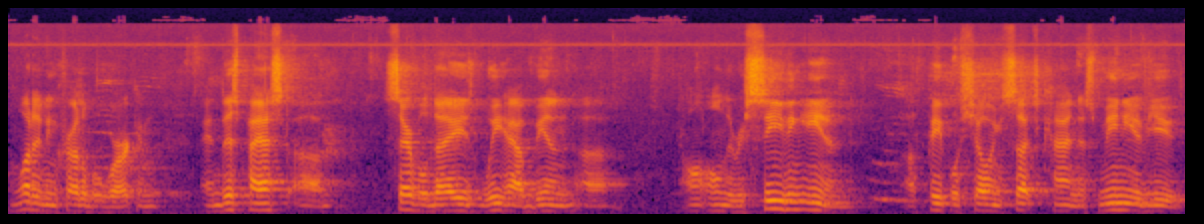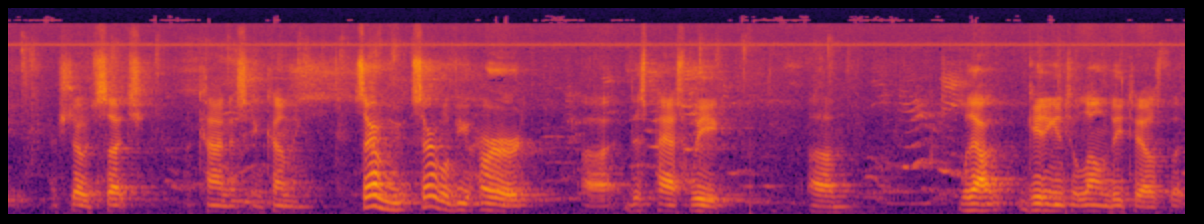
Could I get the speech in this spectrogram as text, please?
And what an incredible work. And, and this past um, several days, we have been uh, on, on the receiving end of people showing such kindness. Many of you have showed such kindness in coming. Several, several of you heard uh, this past week, um, without getting into long details, but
